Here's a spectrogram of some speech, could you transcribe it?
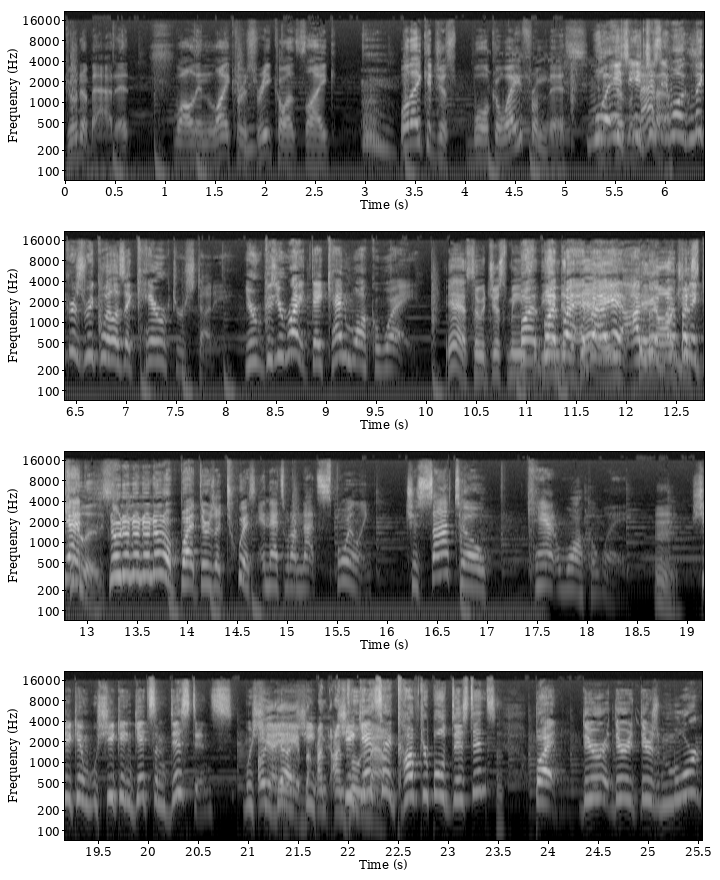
good about it. While in Lycoris mm-hmm. Recoil, it's like, well, they could just walk away from this. Well, it it's, doesn't just well, Lycoris Recoil is a character study. You're because you're right. They can walk away. yeah. So it just means But but but, the day, I'm- they but, are but, but just again, killers. no no no no no no. But there's a twist, and that's what I'm not spoiling. Chisato can't walk away. She can she can get some distance, which Hmm. Oh, she yeah, does. yeah, yeah, she I'm- I'm she gets a comfortable distance, but there there there's more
